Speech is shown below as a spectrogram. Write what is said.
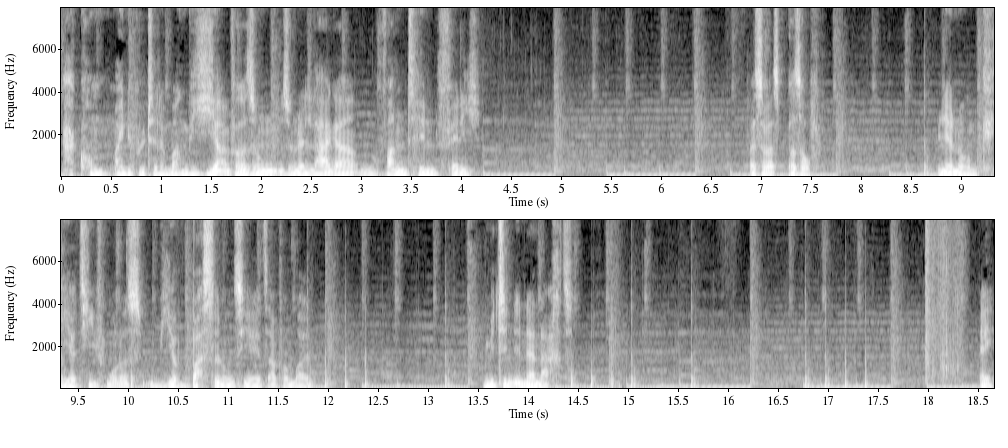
Ah, komm, meine Güte, dann machen wir hier einfach so, so eine Lagerwand hin, fertig. Weißt du was? Pass auf. Ich bin ja noch im Kreativmodus. Wir basteln uns hier jetzt einfach mal mitten in der Nacht. Hey,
